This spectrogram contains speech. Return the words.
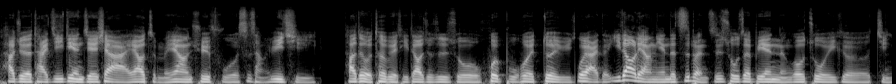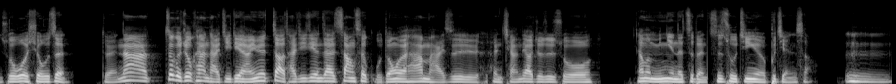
他觉得台积电接下来要怎么样去符合市场预期，他都有特别提到，就是说会不会对于未来的一到两年的资本支出这边能够做一个紧缩或修正。对，那这个就看台积电啊，因为照台积电在上次股东会，他们还是很强调，就是说他们明年的资本支出金额不减少。嗯，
